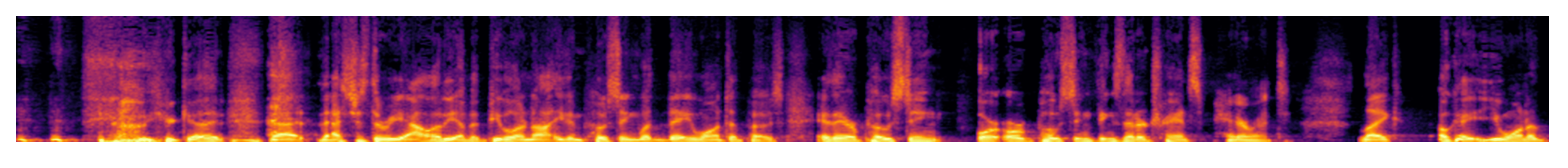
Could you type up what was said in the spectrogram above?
no, you're good. That that's just the reality of it. People are not even posting what they want to post. If they are posting or or posting things that are transparent, like okay, you want to.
